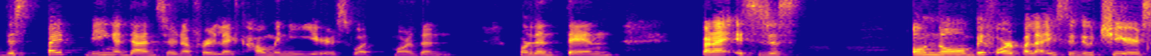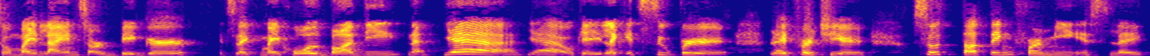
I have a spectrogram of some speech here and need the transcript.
despite being a dancer now for like how many years? What more than more than 10 but I, it's just oh no before pala I used to do cheer so my lines are bigger it's like my whole body na yeah yeah okay like it's super right for cheer so tutting for me is like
